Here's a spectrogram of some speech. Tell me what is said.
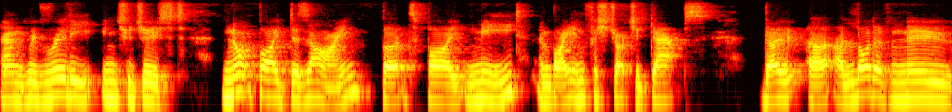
And we've really introduced not by design, but by need and by infrastructure gaps, though uh, a lot of new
